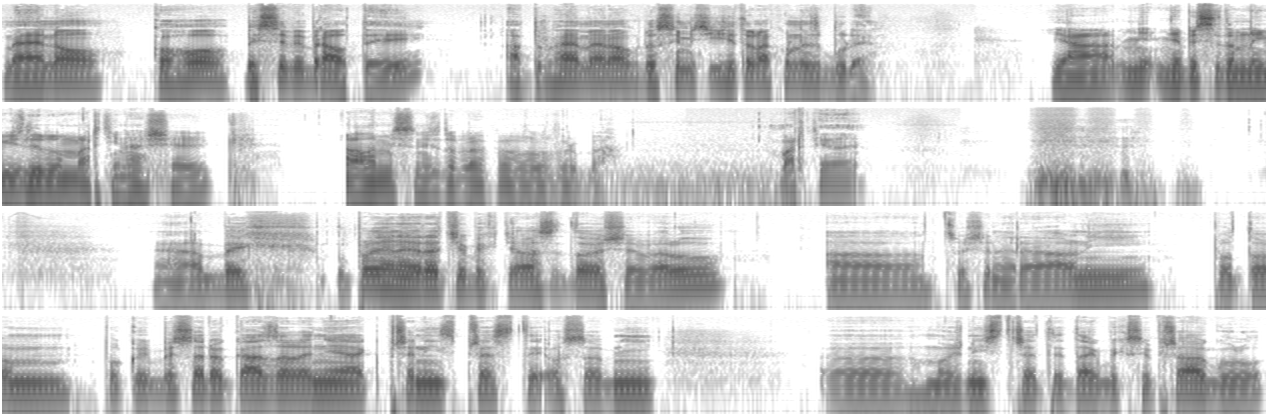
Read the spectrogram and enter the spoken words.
jméno, koho by si vybral ty a druhé jméno, kdo si myslí, že to nakonec bude? Já, mě, mě by se tam nejvíc líbil Martin Hašek, ale myslím, že to bude Pavel Vrba. Martine. Já bych úplně nejradši bych chtěl asi toho Ševelu, a, což je nereálný. Potom, pokud by se dokázali nějak přenést přes ty osobní uh, možný střety, tak bych si přál Gulu.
